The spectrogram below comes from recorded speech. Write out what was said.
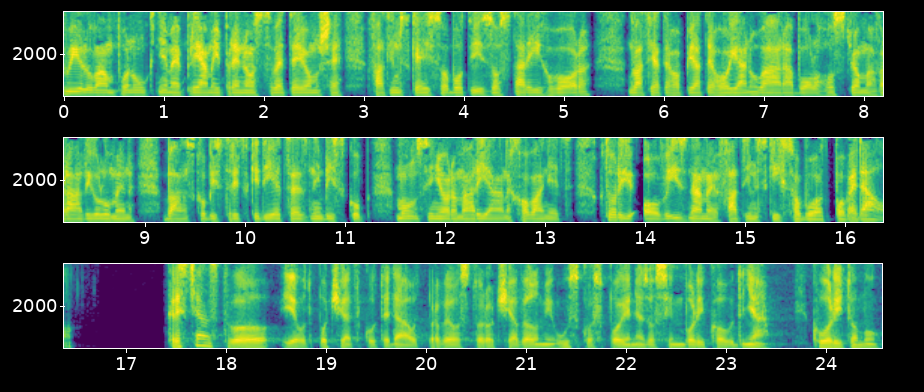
chvíľu vám ponúkneme priamy prenos Sv. Omše Fatimskej soboty zo Starých Hvor. 25. januára bol hosťom v Rádiu Lumen Bansko-Bystrický diecézny biskup Monsignor Marián Chovanec, ktorý o význame Fatimských sobot povedal. Kresťanstvo je od počiatku, teda od prvého storočia, veľmi úzko spojené so symbolikou dňa. Kvôli tomu,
